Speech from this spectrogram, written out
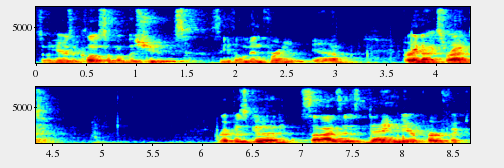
So here's a close-up of the shoes. See if I'm in frame? Yeah. Very nice, right? Grip is good. Size is dang near perfect.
